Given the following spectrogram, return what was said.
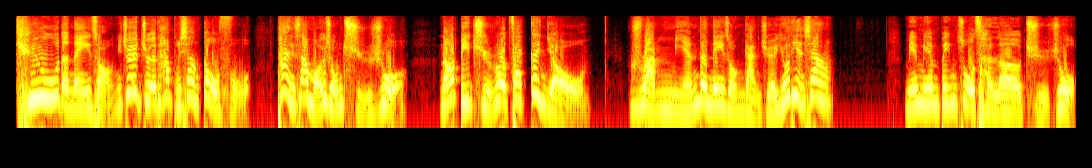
Q 的那一种，你就会觉得它不像豆腐，它很像某一种蒟蒻。然后比蒟蒻再更有软绵的那一种感觉，有点像绵绵冰做成了蒟蒻。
